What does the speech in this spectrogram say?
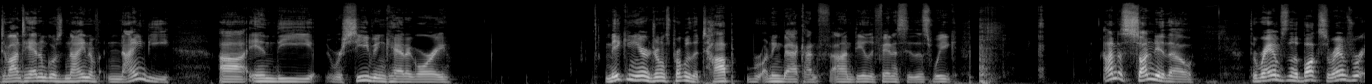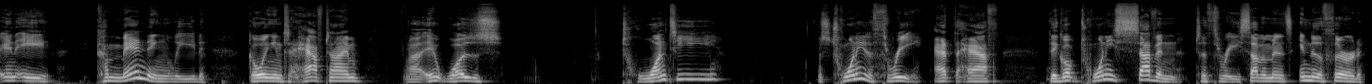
Davante Adam goes 9 of 90 uh, in the receiving category, making Aaron Jones probably the top running back on, on daily fantasy this week. On to Sunday, though, the Rams and the Bucks. The Rams were in a commanding lead going into halftime. Uh, it was 20 it was 20 to 3 at the half. They go up 27 to 3 7 minutes into the third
